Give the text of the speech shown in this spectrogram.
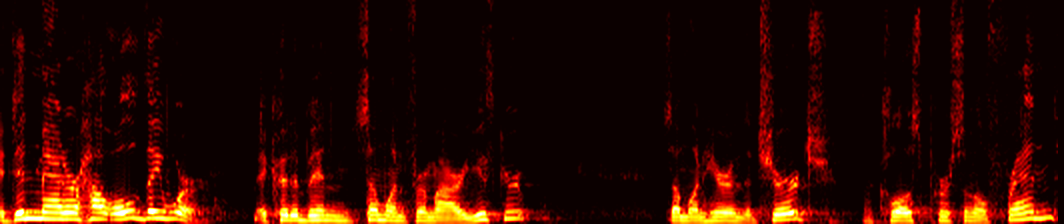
it didn't matter how old they were. It could have been someone from our youth group, someone here in the church, a close personal friend,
